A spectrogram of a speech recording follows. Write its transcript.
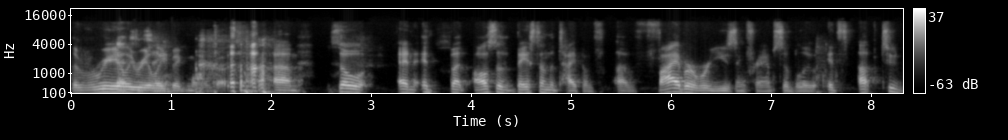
the really really big mooring boats. um, so and it, but also based on the type of, of fiber we're using for Amsteel Blue, it's up to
